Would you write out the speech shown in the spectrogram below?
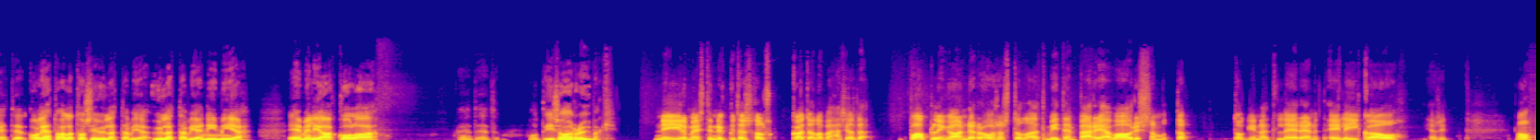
Et, et, oli tuolla tosi yllättäviä, yllättäviä nimiä, Emeli Akolaa, et, et, mutta iso ryhmäkin. Niin, ilmeisesti nyt pitäisi katsella vähän sieltä Bubbling Under-osastolla, että miten pärjää vauhdissa, mutta toki näitä leirejä nyt ei liikaa ole. Ja sit, no,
